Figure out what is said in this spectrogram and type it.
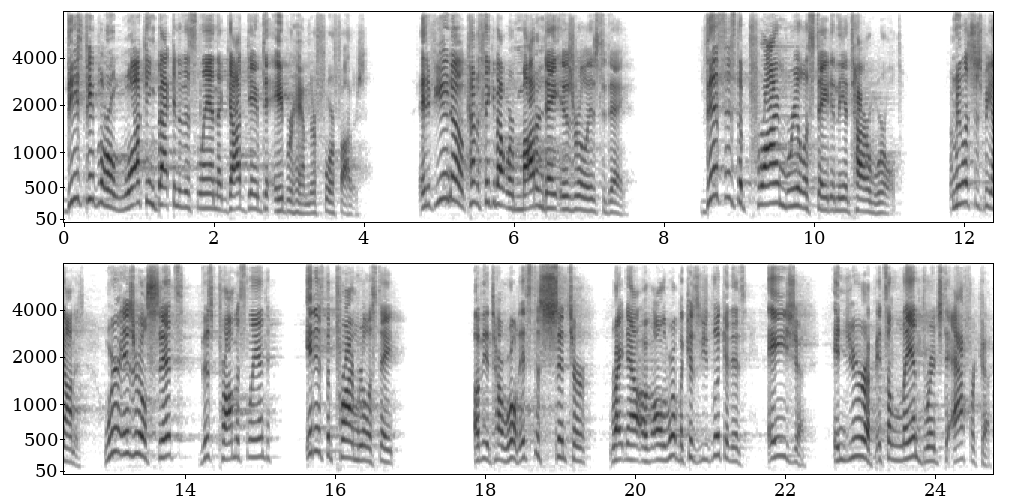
These people are walking back into this land that God gave to Abraham, their forefathers. And if you know, kind of think about where modern day Israel is today. This is the prime real estate in the entire world. I mean, let's just be honest. Where Israel sits, this promised land, it is the prime real estate of the entire world. It's the center right now of all the world because you look at this Asia, and Europe, it's a land bridge to Africa.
